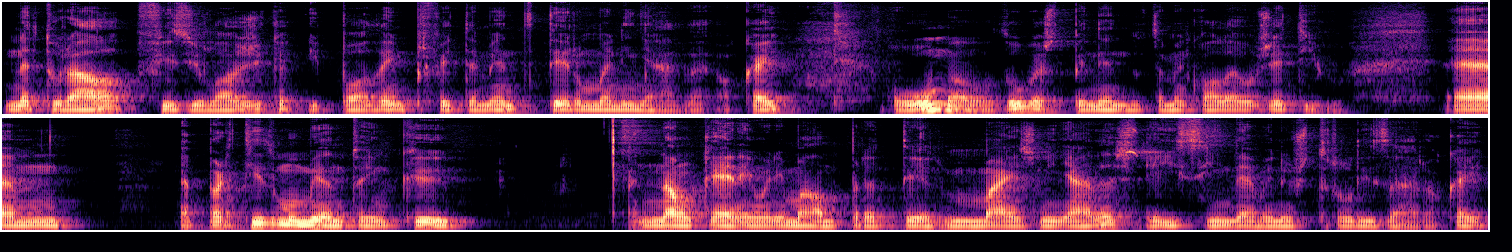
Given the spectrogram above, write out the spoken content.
natural, fisiológica e podem perfeitamente ter uma ninhada, ok? Ou uma ou duas, dependendo também qual é o objetivo. Um, a partir do momento em que não querem o animal para ter mais ninhadas, aí sim devem nos esterilizar, ok?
